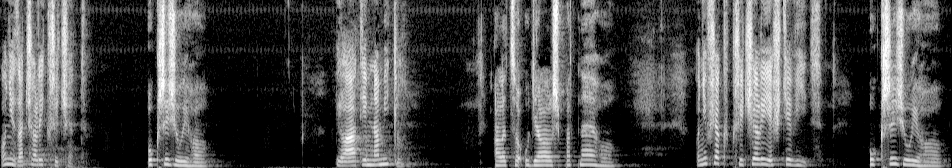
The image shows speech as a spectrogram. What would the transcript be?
Oni začali křičet. Ukřižuj ho. Pilát jim namítl. Ale co udělal špatného? Oni však křičeli ještě víc. Ukřižuj ho.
